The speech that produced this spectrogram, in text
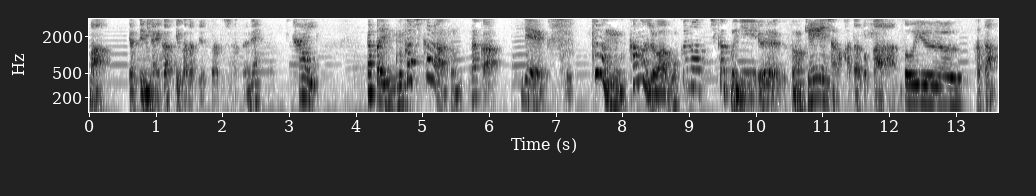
まあやってみないかっていう形でスタートしますよねはい。やっぱり昔からそのなんかで多分彼女は僕の近くにいるその経営者の方とかそういう方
